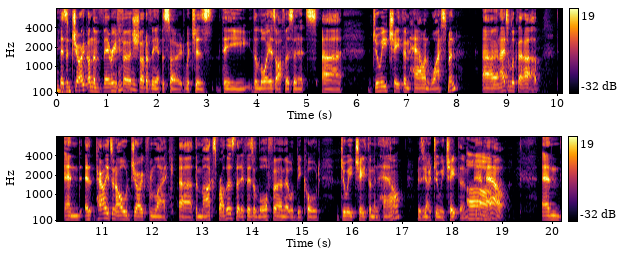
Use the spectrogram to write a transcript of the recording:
there's a joke on the very first shot of the episode, which is the the lawyer's office, and it's uh, Dewey, Cheatham, Howe, and Weissman. Uh, and I had to look that up. And apparently, it's an old joke from like uh, the Marx Brothers that if there's a law firm, it would be called Dewey, Cheatham, and Howe because you know Dewey Cheatham Oh. and Howe. And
